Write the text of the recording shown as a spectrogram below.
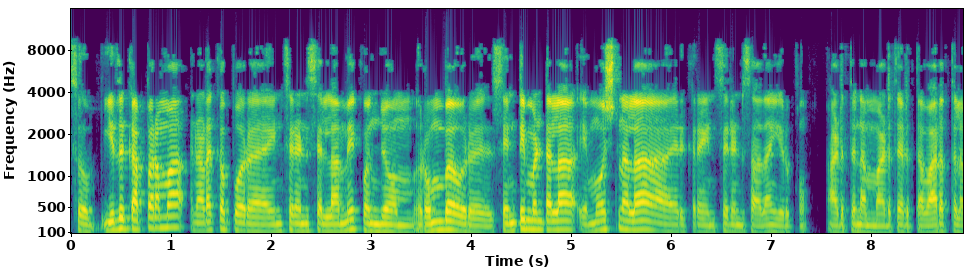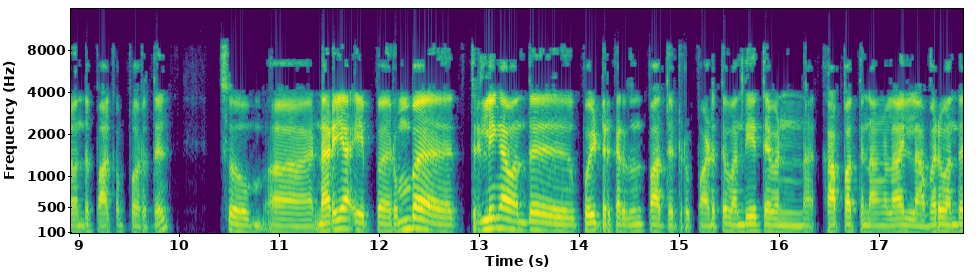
ஸோ இதுக்கப்புறமா நடக்க போற இன்சிடென்ட்ஸ் எல்லாமே கொஞ்சம் ரொம்ப ஒரு சென்டிமெண்டலா எமோஷ்னலா இருக்கிற இன்சிடென்ட்ஸா தான் இருக்கும். அடுத்து நம்ம அடுத்தடுத்த வாரத்துல வந்து பார்க்க போறது. ஸோ நிறைய இப்போ ரொம்ப த்ரில்லிங்காக வந்து போயிட்டு இருக்கிறது வந்து பார்த்துட்டு இருப்போம் அடுத்து வந்தியத்தேவன் காப்பாத்தினாங்களா? இல்லை அவர் வந்து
